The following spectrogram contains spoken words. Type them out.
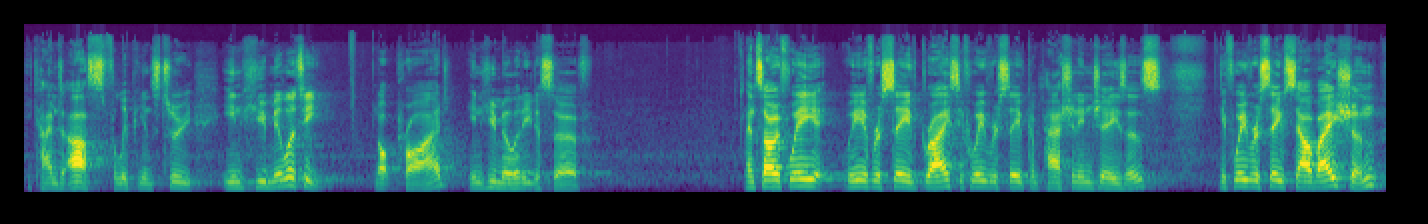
He came to us, Philippians 2, in humility, not pride, in humility to serve. And so, if we, we have received grace, if we've received compassion in Jesus, if we've received salvation,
